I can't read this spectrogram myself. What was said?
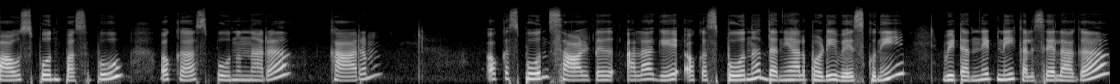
పావు స్పూన్ పసుపు ఒక స్పూన్ ఉన్నారా కారం ఒక స్పూన్ సాల్ట్ అలాగే ఒక స్పూన్ ధనియాల పొడి వేసుకుని వీటన్నిటినీ కలిసేలాగా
